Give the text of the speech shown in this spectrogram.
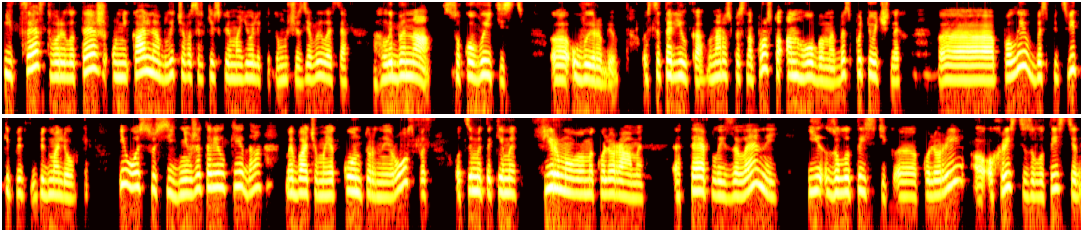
І це створило теж унікальне обличчя Васильківської майоліки, тому що з'явилася глибина, соковитість е, у виробів. Ось ця тарілка, вона розписана просто ангобами, без потічних е, полив, без підсвітки, під, підмальовки. І ось сусідні вже тарілки. Да? Ми бачимо як контурний розпис оцими такими фірмовими кольорами: е, теплий зелений і золотисті е, кольори, охристі, золотисті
